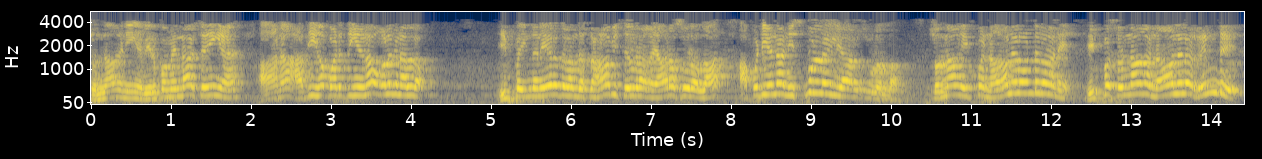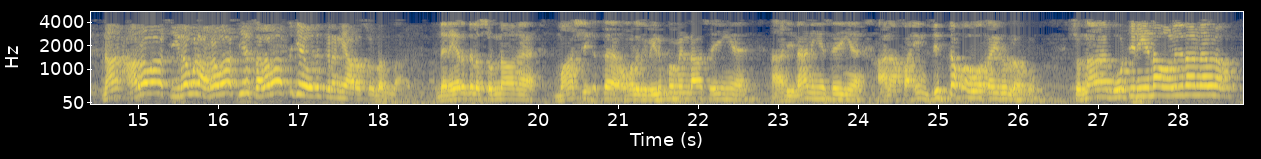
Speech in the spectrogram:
சொன்னாங்க நீங்க விருப்பம் என்ன செய்யுங்க. ஆனா அதிகப்படுத்தீங்கன்னா உங்களுக்கு நல்ல இப்ப இந்த நேரத்துல அந்த சஹாபி செல்றாங்க யார சூழல்லாம் அப்படி என்ன நிஸ்புல்ல யார சூழல்லாம் சொன்னாங்க இப்ப நாலுல ஒன்று தானே. இப்ப சொன்னாங்க நாலுல ரெண்டு. நான் அறவாசி இரவுல அறவாசிய செலவாசிக்கே ஒதுக்குறேன் யார சூழல்லாம் இந்த நேரத்துல சொன்னாங்க மாசியத்தை உங்களுக்கு விருப்பம் என்றா செய்யுங்க. அப்படின்னா நீங்க செய்யுங்க. ஆனா பையன் ஜித்த கயிறு இருக்கும் சொன்னாங்க கூட்டினீங்கன்னா உங்களுக்கு தான் நல்ல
